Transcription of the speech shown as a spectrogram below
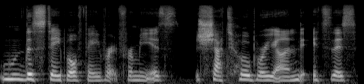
the staple favorite for me is Chateaubriand. It's this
